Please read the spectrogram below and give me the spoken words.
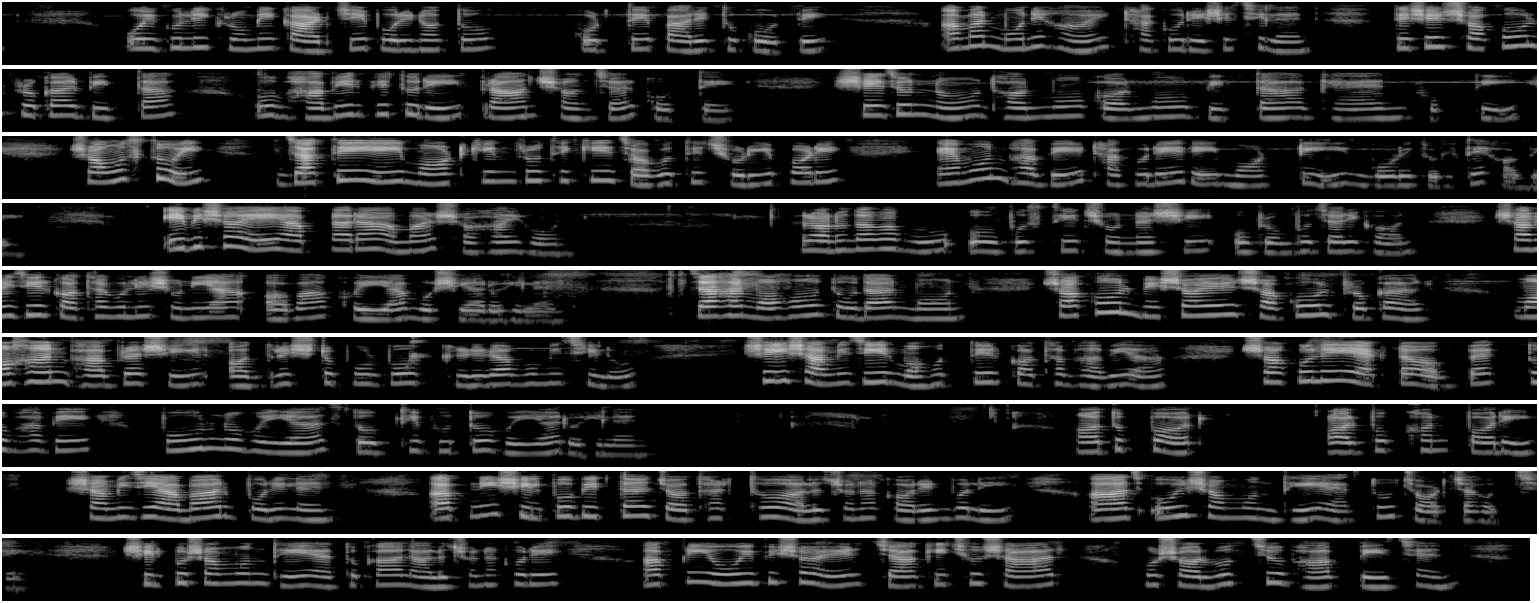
ওইগুলি ক্রমে কার্যে পরিণত করতে পারে তো করবে। আমার মনে হয় ঠাকুর এসেছিলেন দেশের সকল প্রকার বিদ্যা ও ভাবের ভেতরেই প্রাণ সঞ্চার করতে। সেজন্য ধর্ম, কর্ম, বিদ্যা, জ্ঞান, ভক্তি সমস্তই যাতে এই মঠ কেন্দ্র থেকে জগতে ছড়িয়ে পড়ে, এমনভাবে ঠাকুরের এই মঠটি গড়ে তুলতে হবে। এ বিষয়ে আপনারা আমার সহায় হন। রণদাবাবু ও উপস্থিত সন্ন্যাসী ও ব্রহ্মচারীগণ স্বামীজির কথাগুলি শুনিয়া অবাক হইয়া বসিয়া রহিলেন। যাহার মহৎ উদার মন, সকল বিষয়ের সকল প্রকার মহান ভাবরাশির অদৃষ্টপূর্ব ক্রীড়াভূমি ছিল। সেই স্বামীজির মহত্বের কথা ভাবিয়া সকলেই একটা অব্যক্তভাবে পূর্ণ হইয়া স্তব্ধীভূত হইয়া রহিলেন। অতঃপর অল্পক্ষণ পরে স্বামীজি আবার বলিলেন, আপনি শিল্পবিদ্যার যথার্থ আলোচনা করেন বলেই আজ ওই সম্বন্ধে এত চর্চা হচ্ছে। শিল্প সম্বন্ধে এতকাল আলোচনা করে আপনি ওই বিষয়ের যা কিছু সার ও সর্বোচ্চ ভাব পেয়েছেন,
